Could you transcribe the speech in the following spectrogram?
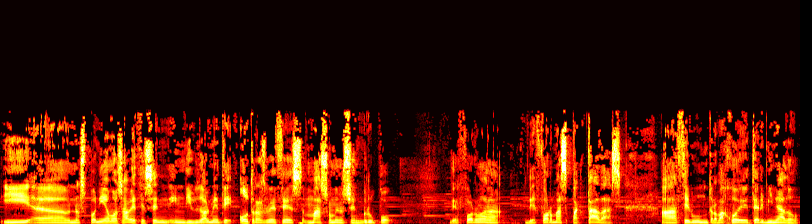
y eh, nos poníamos a veces individualmente, otras veces más o menos en grupo, de, forma, de formas pactadas, a hacer un trabajo determinado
